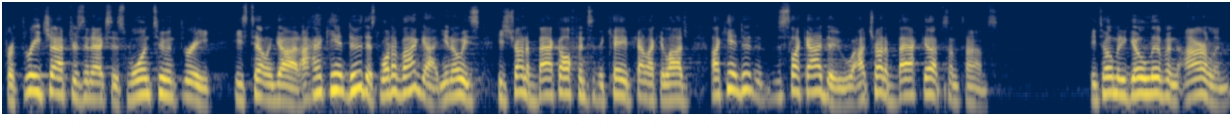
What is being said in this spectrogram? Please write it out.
For three chapters in Exodus, one, two, and three, he's telling God, I can't do this. What have I got? You know, he's, he's trying to back off into the cave, kind of like Elijah. I can't do this, just like I do. I try to back up sometimes. He told me to go live in Ireland.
